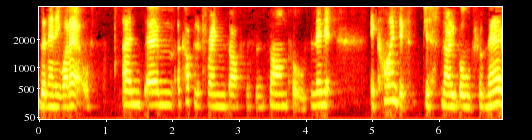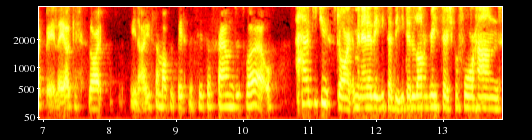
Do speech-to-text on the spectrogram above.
than anyone else. And um, a couple of friends asked for some samples. And then it, it kind of just snowballed from there, really. I guess, like, you know, some other businesses have found as well how did you start? I mean, I know that you said that you did a lot of research beforehand,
